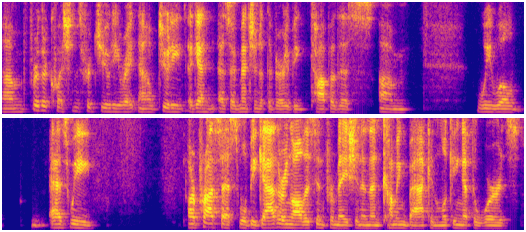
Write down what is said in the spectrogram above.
Um, further questions for Judy right now. Judy, again, as I mentioned at the very big top of this, um, we will, as we, our process will be gathering all this information and then coming back and looking at the words.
